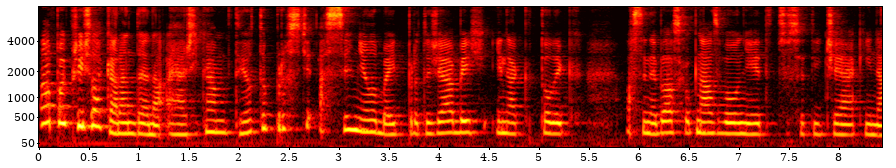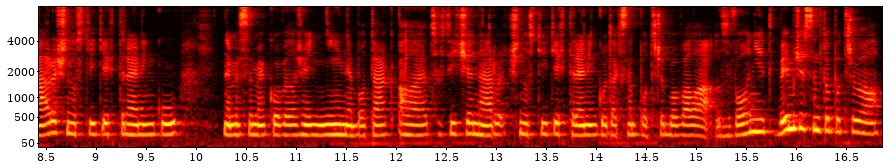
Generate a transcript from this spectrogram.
A pak přišla karanténa a já říkám, ty to prostě asi mělo být, protože já bych jinak tolik asi nebyla schopná zvolnit, co se týče nějaký náročnosti těch tréninků nemyslím jako vyložení nebo tak, ale co se týče náročnosti těch tréninků, tak jsem potřebovala zvolnit. Vím, že jsem to potřebovala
